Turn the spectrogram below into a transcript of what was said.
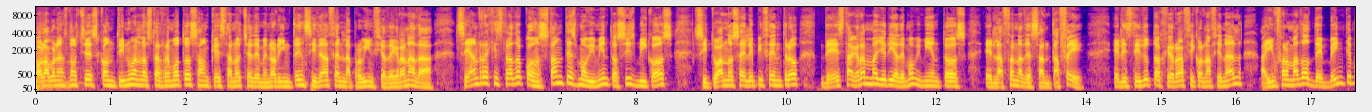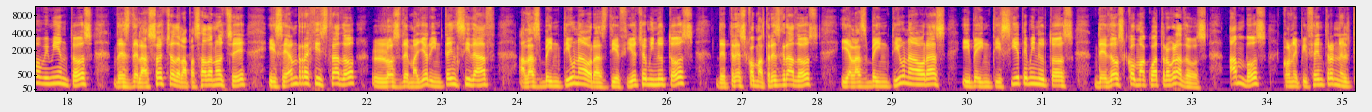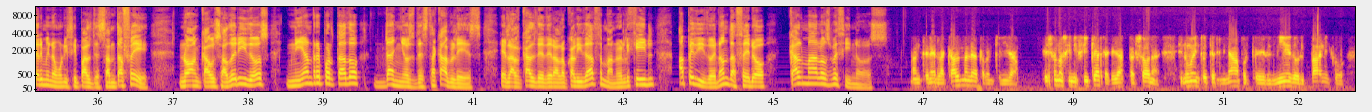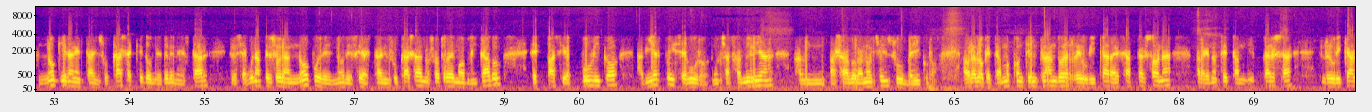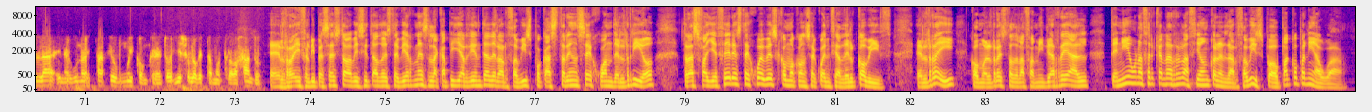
Hola, buenas noches. Continúan los terremotos, aunque esta noche de menor intensidad en la provincia de Granada. Se han registrado constantes movimientos sísmicos, situándose el epicentro de esta gran mayoría de movimientos en la zona de Santa Fe. El Instituto Geográfico Nacional ha informado de 20 movimientos desde las 8 de la pasada noche y se han registrado los de mayor intensidad a las 21 horas 18 minutos de 3,3 grados y a las 21 horas y 27 minutos de 2,4 grados, ambos con epicentro en el término municipal de Santa Fe. No han causado heridos ni han reportado daños destacables. El alcalde de la localidad, Manuel Gil, ha pedido en Onda Cero calma a los vecinos. Mantener la calma y la tranquilidad eso no significa que aquellas personas en un momento determinado, porque el miedo, el pánico, no quieran estar en sus casas, que es donde deben estar, pero si alguna persona no puede, no desea estar en su casa, nosotros hemos habilitado espacios públicos abiertos y seguros. Muchas familias han pasado la noche en sus vehículos. Ahora lo que estamos contemplando es reubicar a esas personas para que no estén tan dispersas reubicarla en algunos espacios muy concretos y eso es lo que estamos trabajando. El rey Felipe VI ha visitado este viernes la capilla ardiente del arzobispo castrense Juan del Río tras fallecer este jueves como consecuencia del COVID. El rey, como el resto de la familia real, tenía una cercana relación con el arzobispo Paco Paniagua.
